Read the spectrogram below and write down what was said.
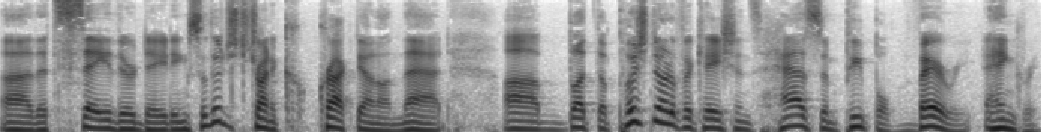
uh, that say they're dating. So they're just trying to c- crack down on that. Uh, but the push notifications has some people very angry.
